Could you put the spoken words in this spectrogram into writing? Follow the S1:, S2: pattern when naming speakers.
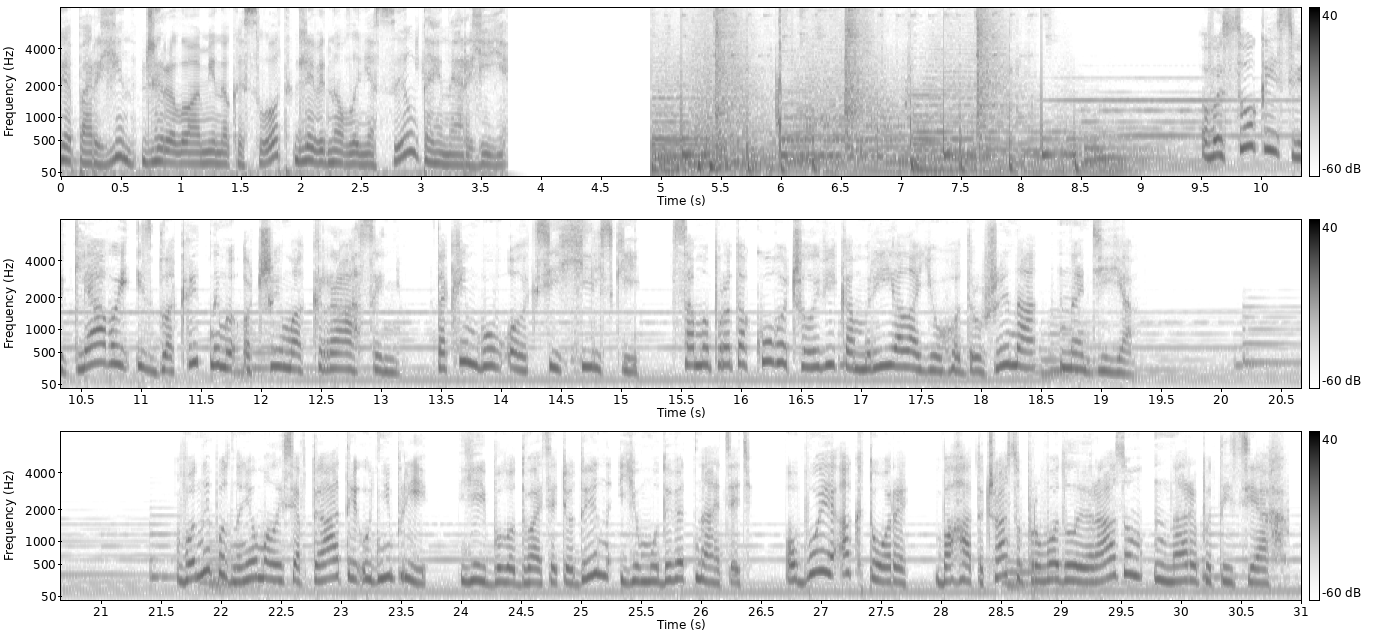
S1: Гепаргін джерело амінокислот для відновлення сил та енергії.
S2: Високий, світлявий із блакитними очима красень. Таким був Олексій Хільський. Саме про такого чоловіка мріяла його дружина Надія. Вони познайомилися в театрі у Дніпрі. Їй було 21, йому 19. Обоє актори багато часу проводили разом на репетиціях.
